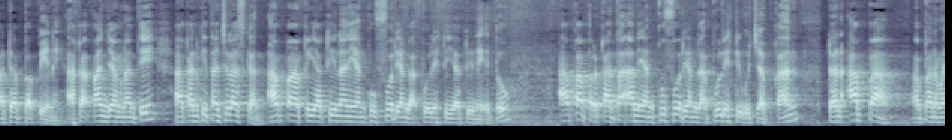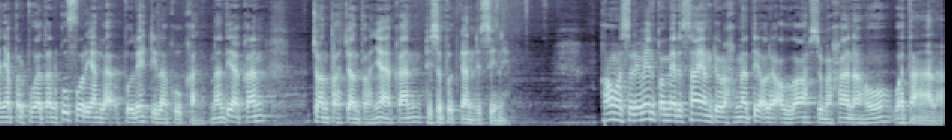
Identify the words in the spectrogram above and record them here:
pada bab ini. Agak panjang nanti akan kita jelaskan apa keyakinan yang kufur yang nggak boleh diyakini itu, apa perkataan yang kufur yang nggak boleh diucapkan, dan apa apa namanya perbuatan kufur yang nggak boleh dilakukan. Nanti akan contoh-contohnya akan disebutkan di sini. Kaum muslimin pemirsa yang dirahmati oleh Allah Subhanahu wa taala.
